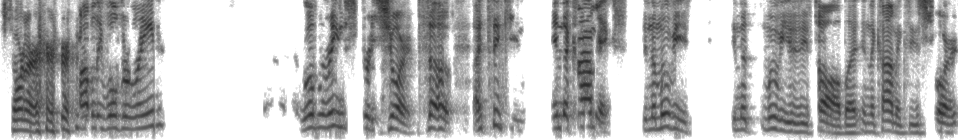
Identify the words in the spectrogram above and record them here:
shorter. Probably Wolverine. Wolverine's pretty short, so I think he, in the comics, in the movies, in the movies he's tall, but in the comics he's short.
